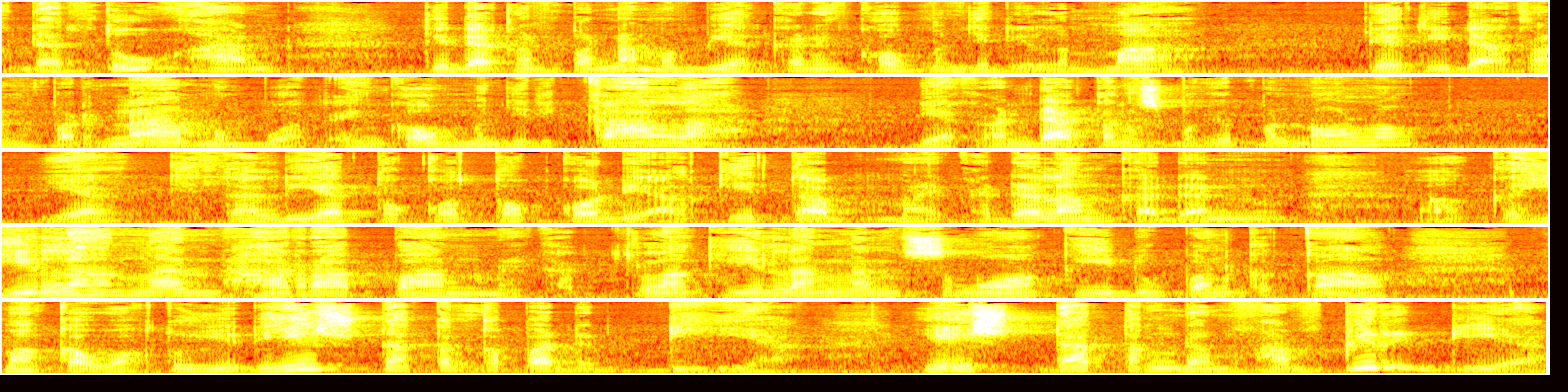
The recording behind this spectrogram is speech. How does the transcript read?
Dan Tuhan tidak akan pernah membiarkan engkau menjadi lemah. Dia tidak akan pernah membuat engkau menjadi kalah dia akan datang sebagai penolong. Ya, kita lihat tokoh-tokoh di Alkitab mereka dalam keadaan uh, kehilangan harapan, mereka telah kehilangan semua kehidupan kekal. Maka waktu Yesus datang kepada dia, Yesus datang dan menghampiri dia,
